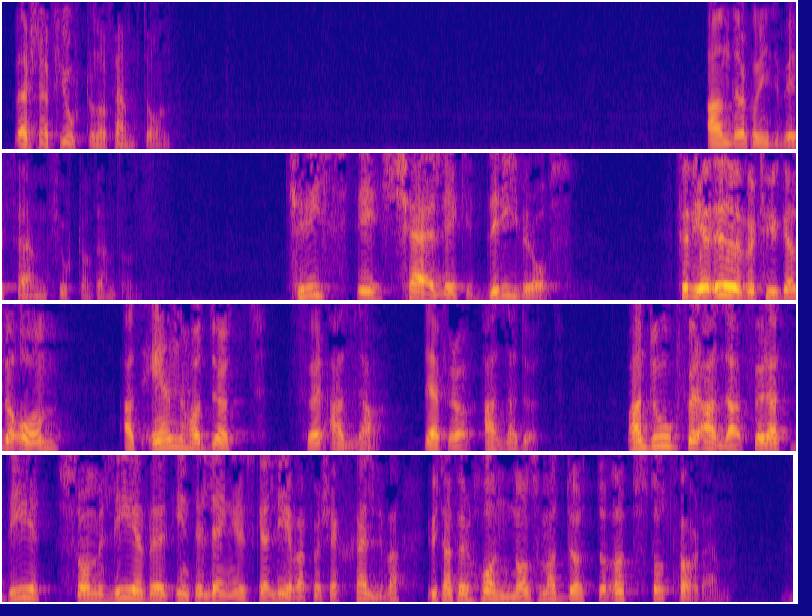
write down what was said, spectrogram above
Verserna 14 och 15 andra Korinthierbrevet 5, 14, 15 Kristi kärlek driver oss. För vi är övertygade om att en har dött för alla. Därför har alla dött. Och han dog för alla för att de som lever inte längre ska leva för sig själva utan för honom som har dött och uppstått för dem.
